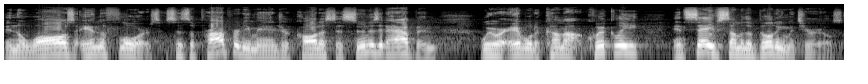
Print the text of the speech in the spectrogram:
in the walls and the floors. Since the property manager called us as soon as it happened, we were able to come out quickly and save some of the building materials.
